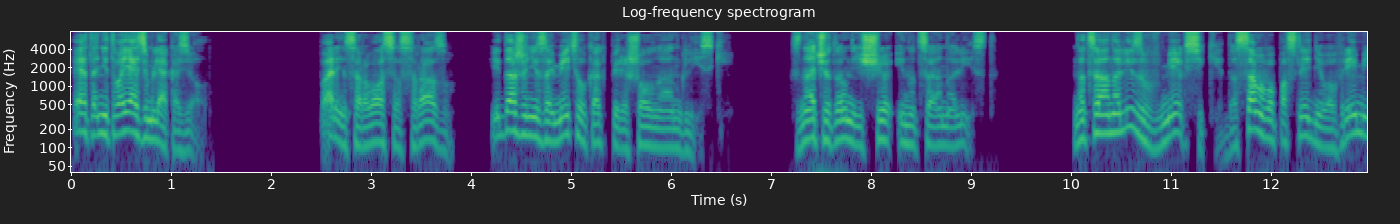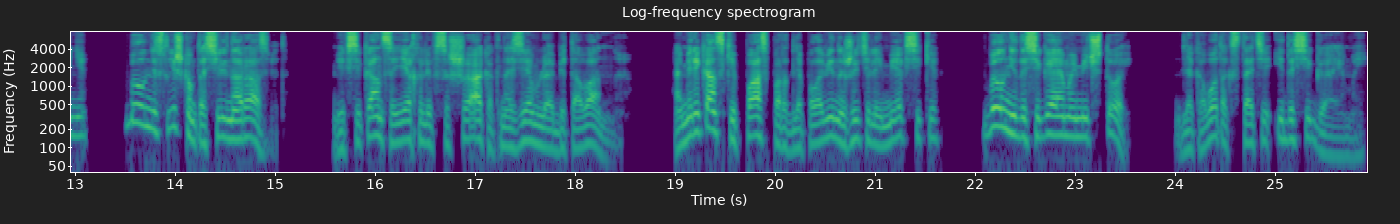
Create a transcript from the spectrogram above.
Это не твоя земля, козел!» Парень сорвался сразу и даже не заметил, как перешел на английский. Значит, он еще и националист. Национализм в Мексике до самого последнего времени был не слишком-то сильно развит. Мексиканцы ехали в США как на землю обетованную. Американский паспорт для половины жителей Мексики был недосягаемой мечтой, для кого-то, кстати, и досягаемой.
